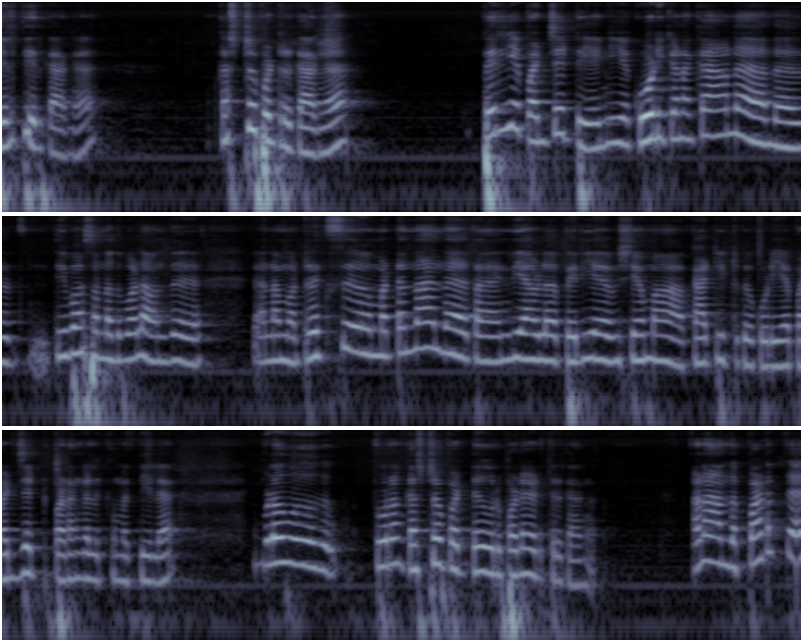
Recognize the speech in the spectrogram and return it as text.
செலுத்தியிருக்காங்க. கஷ்டப்பட்டிருக்காங்க. பெரிய பட்ஜெட் எங்கேயும் கோடிக்கணக்கான அந்த தீபா சொன்னது போல் வந்து நம்ம ட்ரக்ஸு மட்டும்தான் இந்த த இந்தியாவில் பெரிய விஷயமா காட்டிகிட்டு இருக்கக்கூடிய பட்ஜெட் படங்களுக்கு மத்தியில். இவ்வளவு தூரம் கஷ்டப்பட்டு ஒரு படம் எடுத்திருக்காங்க. ஆனால் அந்த படத்தை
